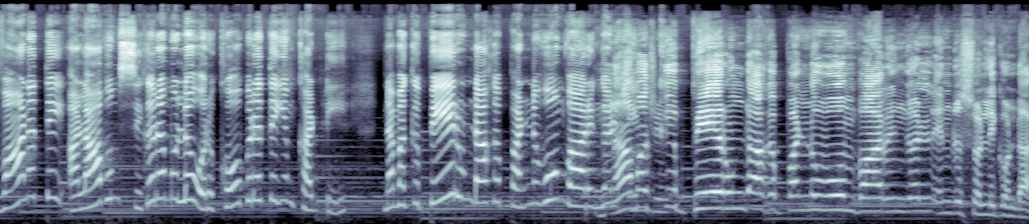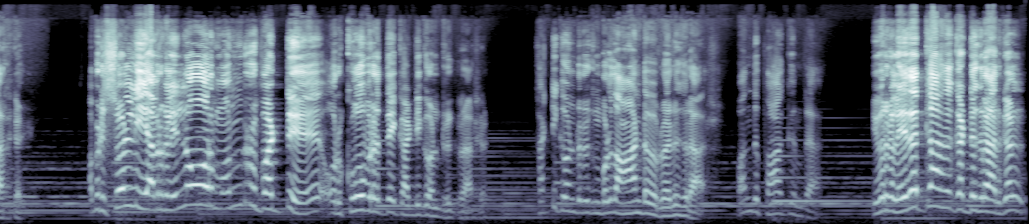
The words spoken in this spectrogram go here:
வானத்தை அளாவும் சிகரமுள்ள ஒரு கோபுரத்தையும் கட்டி நமக்கு பேருண்டாக பண்ணுவோம் வாருங்கள். நமக்கு பேருண்டாக பண்ணுவோம் வாருங்கள் என்று சொல்லிக் கொண்டார்கள். அப்படி சொல்லி அவர்கள் எல்லோரும் ஒன்றுபட்டு ஒரு கோபுரத்தை கட்டி கொண்டிருக்கிறார்கள். கட்டி கொண்டிருக்கும் பொழுது ஆண்டவர் வருகிறார். வந்து பார்க்கின்றார். இவர்கள் எதற்காக கட்டுகிறார்கள்?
